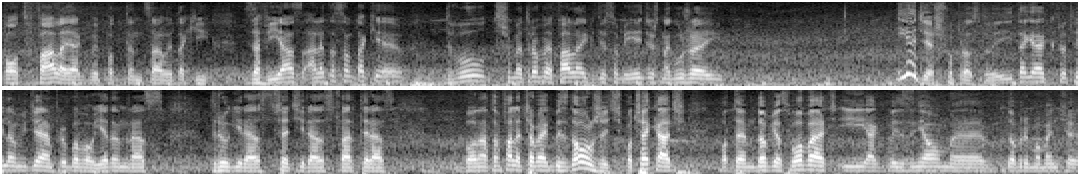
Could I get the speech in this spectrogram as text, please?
pod falę, jakby pod ten cały taki zawijas, ale to są takie dwu, trzymetrowe fale, gdzie sobie jedziesz na górze i, i jedziesz po prostu. I tak jak przed chwilą widziałem, próbował jeden raz, drugi raz, trzeci raz, czwarty raz, bo na tą falę trzeba jakby zdążyć, poczekać, potem dowiosłować i jakby z nią e, w dobrym momencie e,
